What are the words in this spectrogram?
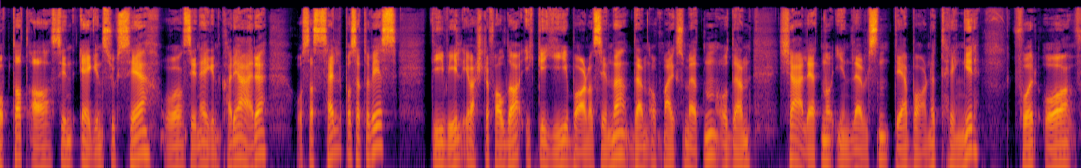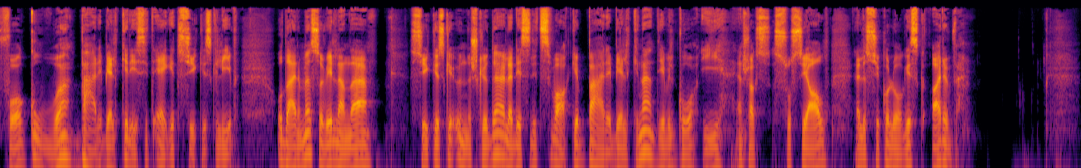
opptatt av sin egen suksess og sin egen karriere, og seg selv på sett og vis, de vil i verste fall da ikke gi barna sine den oppmerksomheten og den kjærligheten og innlevelsen det barnet trenger for å få gode bærebjelker i sitt eget psykiske liv, og dermed så vil denne psykiske underskuddet, eller disse litt svake bærebjelkene, de vil gå i en slags sosial eller psykologisk arv.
